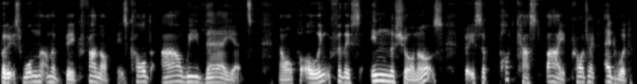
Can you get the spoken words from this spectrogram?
but it's one that I'm a big fan of. It's called Are We There Yet? Now, I'll put a link for this in the show notes, but it's a podcast by Project Edward.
